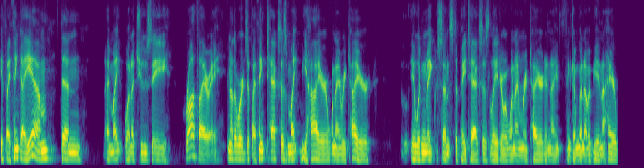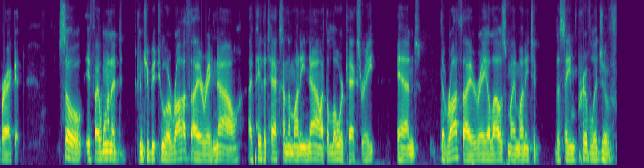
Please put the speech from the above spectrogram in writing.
if I think I am, then I might want to choose a Roth IRA. In other words, if I think taxes might be higher when I retire, it wouldn't make sense to pay taxes later when I'm retired and I think I'm going to be in a higher bracket. So if I wanted to contribute to a Roth IRA now, I pay the tax on the money now at the lower tax rate. And the Roth IRA allows my money to the same privilege of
